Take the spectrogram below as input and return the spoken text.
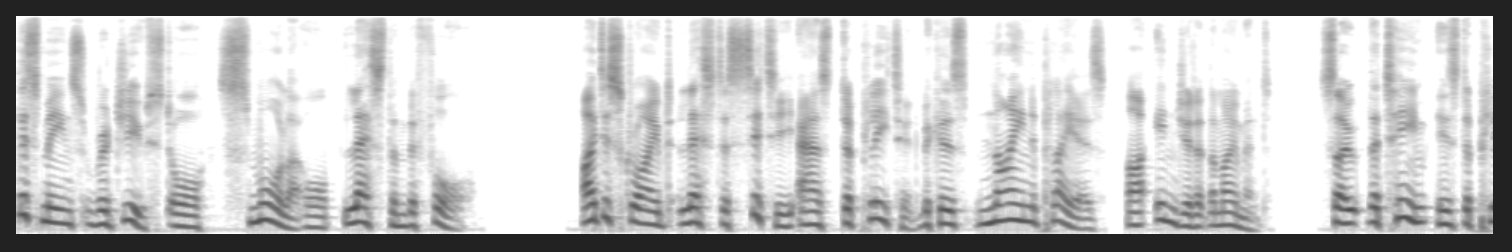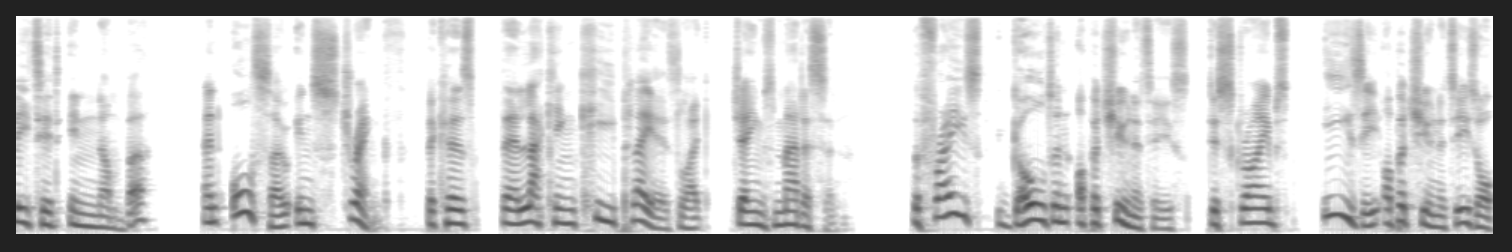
This means reduced or smaller or less than before. I described Leicester City as depleted because nine players are injured at the moment, so the team is depleted in number and also in strength because they're lacking key players like James Maddison. The phrase golden opportunities describes easy opportunities or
